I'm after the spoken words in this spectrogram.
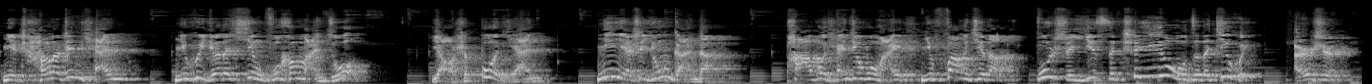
你尝了真甜，你会觉得幸福和满足；要是不甜，你也是勇敢的。”怕不甜就不买，你放弃的不是一次吃柚子的机会，而是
